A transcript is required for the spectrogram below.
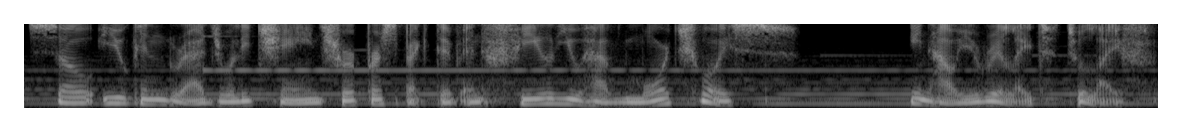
So you can gradually change your perspective and feel you have more choice in how you relate to life.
